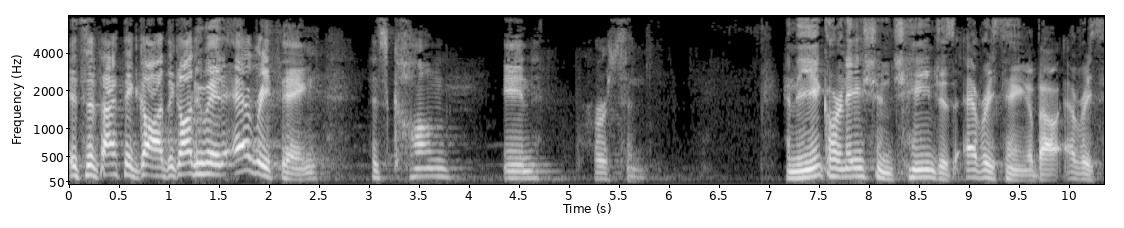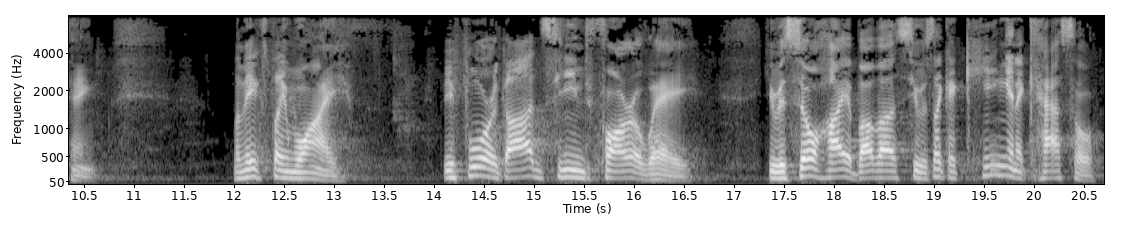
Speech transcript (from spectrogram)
it's the fact that God, the God who made everything, has come in person. And the incarnation changes everything about everything. Let me explain why. Before, God seemed far away. He was so high above us. He was like a king in a castle,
